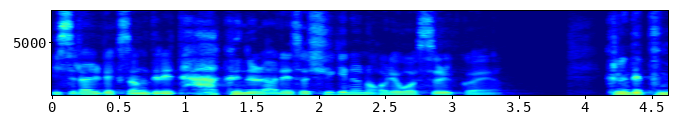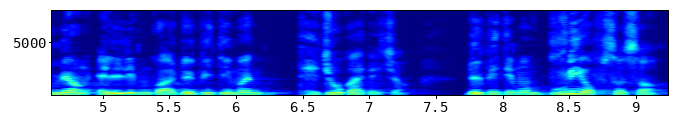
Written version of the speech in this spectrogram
이스라엘 백성들이 다 그늘 아래서 쉬기는 어려웠을 거예요. 그런데 분명 엘림과 르비딤은 대조가 되죠. 르비딤은 물이 없어서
